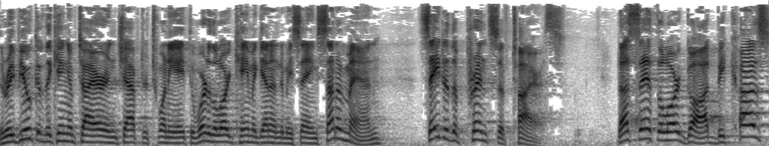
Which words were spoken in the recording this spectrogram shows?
The rebuke of the king of Tyre in chapter 28, the word of the Lord came again unto me, saying, Son of man, say to the prince of Tyre, Thus saith the Lord God, because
